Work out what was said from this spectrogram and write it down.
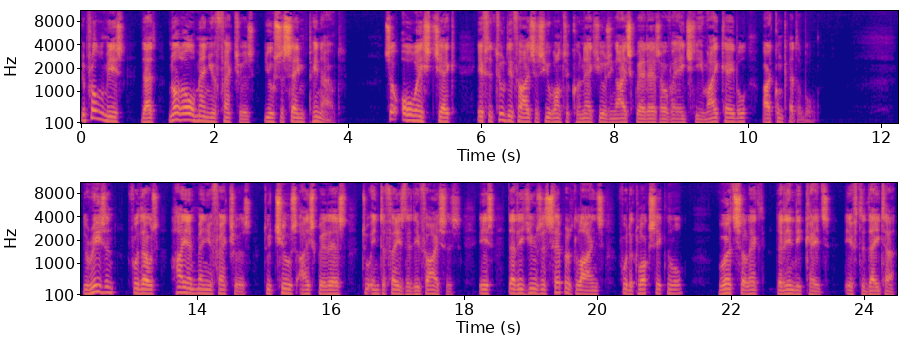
The problem is that not all manufacturers use the same pinout, so always check if the two devices you want to connect using I2S over HDMI cable are compatible. The reason for those high-end manufacturers to choose I2S to interface the devices is that it uses separate lines for the clock signal, word select that indicates if the data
